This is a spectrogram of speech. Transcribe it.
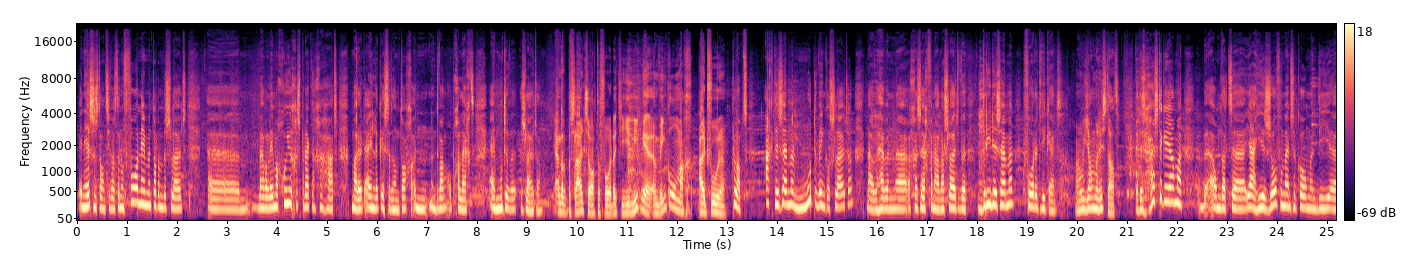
In eerste instantie was er een voornemen tot een besluit. we hebben alleen maar goede gesprekken gehad. Maar uiteindelijk is er dan toch een, een dwang opgelegd en moeten we sluiten. Ja, en dat besluit zorgt ervoor dat je hier niet meer een winkel mag uitvoeren. Klopt. 8 december moet de winkel sluiten. Nou, we hebben uh, gezegd van nou dan sluiten we 3 december voor het weekend. Maar hoe jammer is dat? Het is hartstikke jammer, omdat uh, ja, hier zoveel mensen komen die uh,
